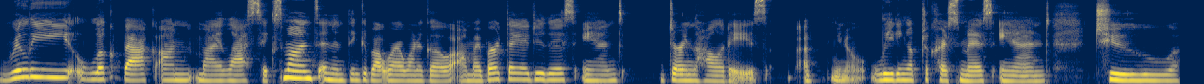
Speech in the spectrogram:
really look back on my last six months and then think about where I want to go. On my birthday, I do this and during the holidays uh, you know, leading up to Christmas and to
